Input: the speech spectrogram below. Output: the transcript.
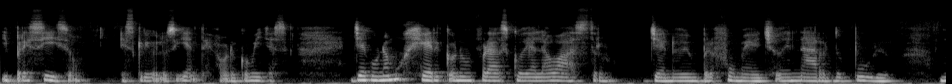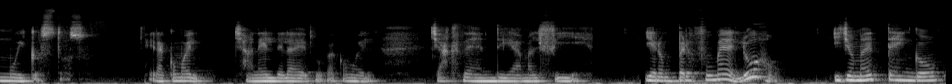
y preciso, escribe lo siguiente, abro comillas. Llegó una mujer con un frasco de alabastro lleno de un perfume hecho de nardo puro, muy costoso. Era como el Chanel de la época, como el Jacques de Amalfi. Y era un perfume de lujo. Y yo me detengo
